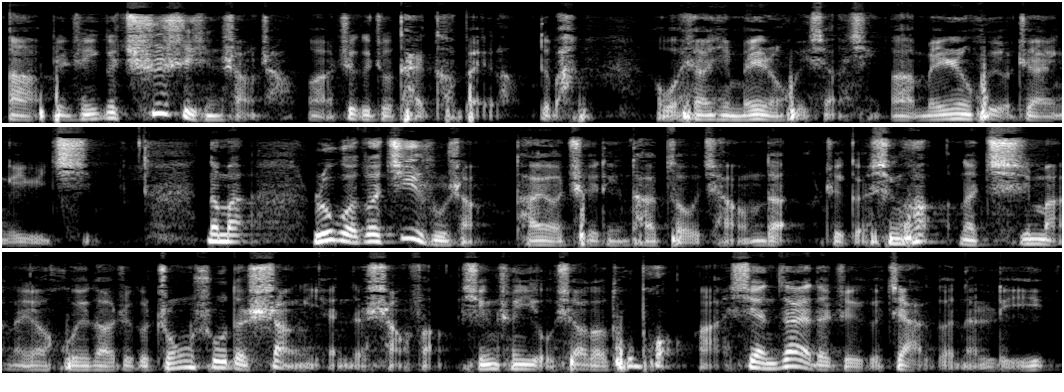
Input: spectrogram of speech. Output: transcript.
啊，变成一个趋势性上涨啊，这个就太可悲了，对吧？我相信没人会相信啊，没人会有这样一个预期。那么，如果做技术上，它要确定它走强的这个信号，那起码呢要回到这个中枢的上沿的上方，形成有效的突破啊。现在的这个价格呢，离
